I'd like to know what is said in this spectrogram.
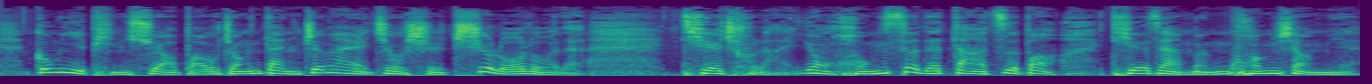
“工艺品需要包装，但真爱就是赤裸裸的”贴出来，用红色的大字报贴在门框上面。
